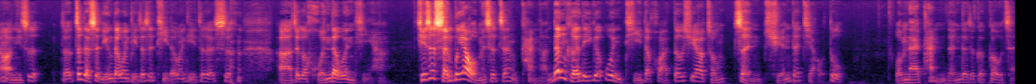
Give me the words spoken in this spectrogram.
哦，你是这这个是灵的问题，这是体的问题，这个是啊、这个魂的问题哈。其实神不要我们是这样看哈，任何的一个问题的话，都需要从整全的角度我们来看人的这个构成。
